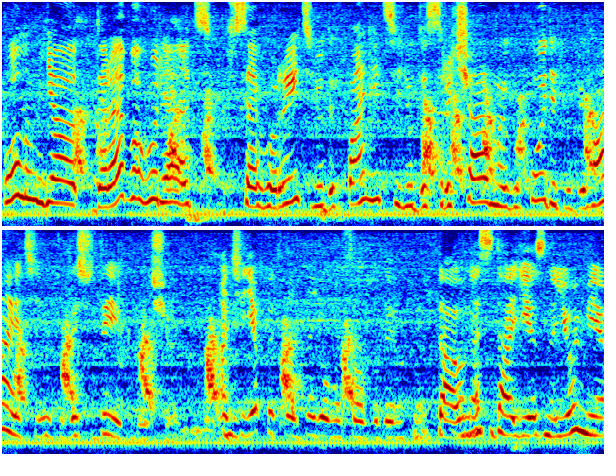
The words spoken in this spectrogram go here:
Полум'я, дерева горять, все горить, люди в паніці, люди з речами виходять, вибігають і туди-сюди. Коротше, А чи є хтось у вас знайомий з цього будинку? так, у нас да, є знайомі.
